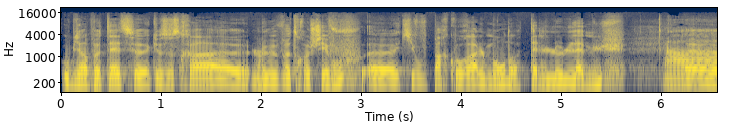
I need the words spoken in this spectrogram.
Ou bien peut-être que ce sera le votre chez vous qui vous parcourra le monde, tel le Lamu, euh,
